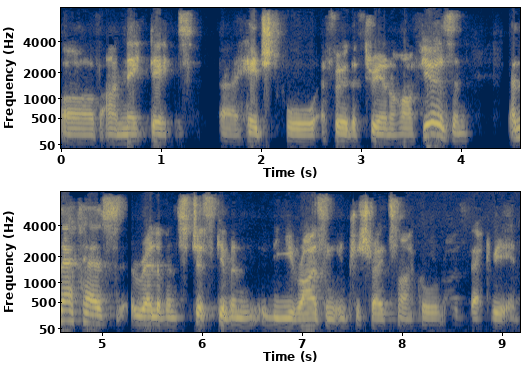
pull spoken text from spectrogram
of our net debt uh, hedged for a further three and a half years. And, and that has relevance just given the rising interest rate cycle that we're in.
